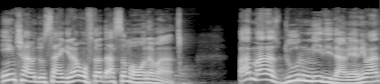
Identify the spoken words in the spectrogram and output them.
این چمدون سنگینم افتاد دست مامان من. بعد من از دور می‌دیدم. یعنی من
